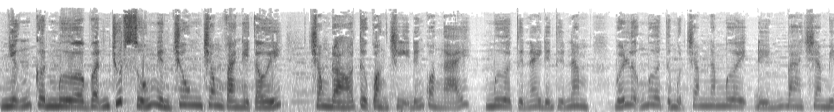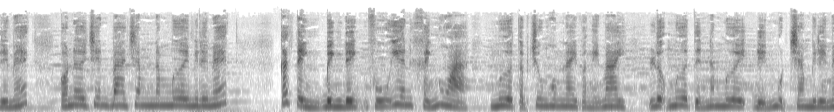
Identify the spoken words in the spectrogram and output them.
Những cơn mưa vẫn chút xuống miền Trung trong vài ngày tới, trong đó từ Quảng Trị đến Quảng Ngãi, mưa từ nay đến thứ năm với lượng mưa từ 150 đến 300 mm, có nơi trên 350 mm. Các tỉnh Bình Định, Phú Yên, Khánh Hòa, mưa tập trung hôm nay và ngày mai, lượng mưa từ 50 đến 100 mm,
